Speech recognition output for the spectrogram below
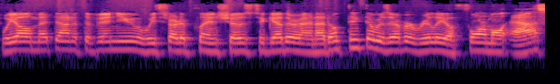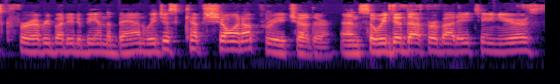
we all met down at the venue. We started playing shows together, and I don't think there was ever really a formal ask for everybody to be in the band. We just kept showing up for each other, and so we did that for about 18 years.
